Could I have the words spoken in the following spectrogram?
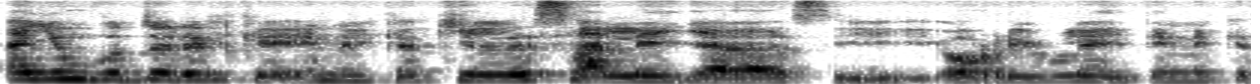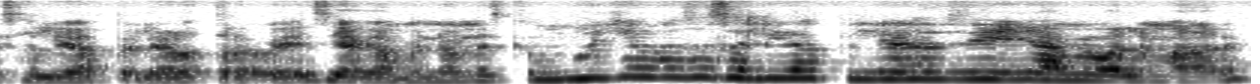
hay un punto en el que en el que Aquiles sale ya así horrible y tiene que salir a pelear otra vez y Agamenón es como, ya vas a salir a pelear así, ya me vale madre.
